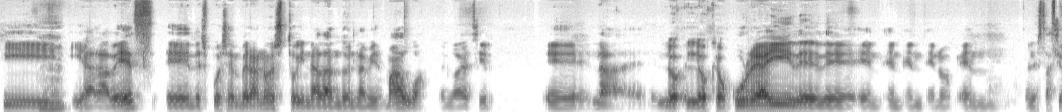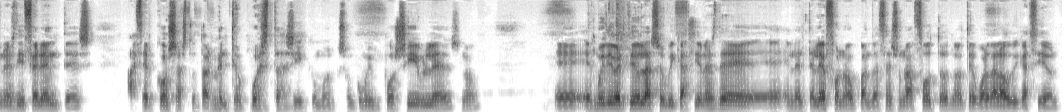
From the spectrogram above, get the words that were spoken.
y, a la vez eh, después en verano estoy nadando en la misma agua, vengo a decir. Eh, lo, que ocurre ahí de, en, en, en, estaciones diferentes, hacer cosas totalmente opuestas y como son como imposibles, ¿no? Eh, es muy divertido las ubicaciones de, eh, en el teléfono, cuando haces una foto, ¿no? te guarda la ubicación.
